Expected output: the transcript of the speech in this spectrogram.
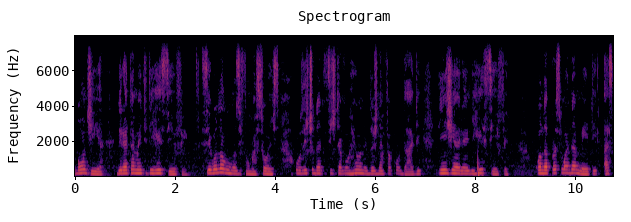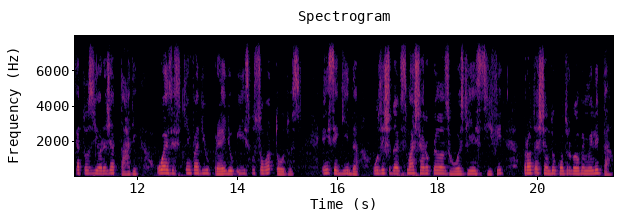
Bom dia, diretamente de Recife. Segundo algumas informações, os estudantes estavam reunidos na Faculdade de Engenharia de Recife, quando aproximadamente às 14 horas da tarde, o exército invadiu o prédio e expulsou a todos. Em seguida, os estudantes marcharam pelas ruas de Recife protestando contra o golpe militar.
